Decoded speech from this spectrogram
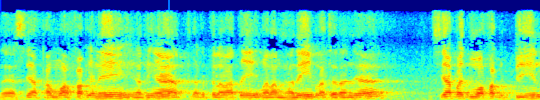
Nah, siapa muwaffaq ini? Ingat-ingat, kita lewati malam hari pelajarannya. Siapa itu muwaffaquddin?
